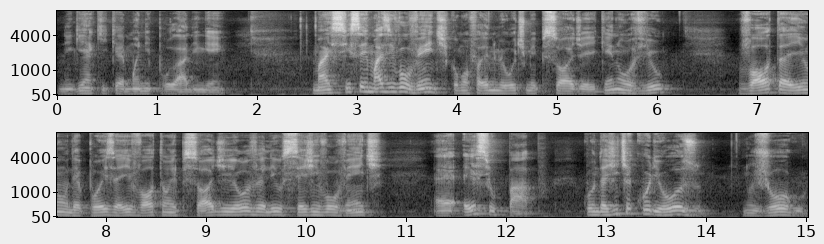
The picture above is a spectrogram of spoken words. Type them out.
Ninguém aqui quer manipular ninguém mas sim ser mais envolvente, como eu falei no meu último episódio aí. Quem não ouviu, volta aí um depois aí, volta um episódio e ouve ali o seja envolvente. É esse é o papo. Quando a gente é curioso no jogo,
